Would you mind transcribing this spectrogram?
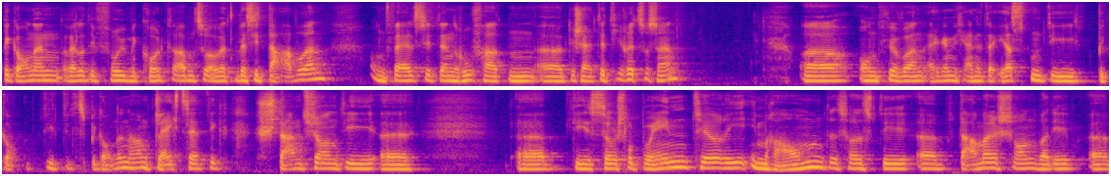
begonnen, relativ früh mit Kohlgraben zu arbeiten, weil sie da waren und weil sie den Ruf hatten, äh, gescheite Tiere zu sein. Äh, und wir waren eigentlich eine der ersten, die, die, die das begonnen haben. Gleichzeitig stand schon die äh, äh, die Social Brain Theorie im Raum. Das heißt, die, äh, damals schon war die äh,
